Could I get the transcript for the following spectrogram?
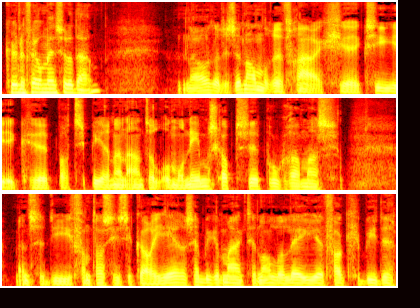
Kunnen veel mensen dat aan? Nou, dat is een andere vraag. Eh, Ik zie, ik eh, participeer in een aantal ondernemerschapsprogramma's. Mensen die fantastische carrières hebben gemaakt in allerlei eh, vakgebieden.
